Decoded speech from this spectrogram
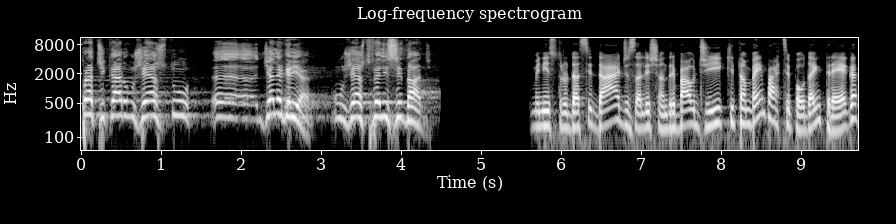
praticar um gesto eh, de alegria, um gesto de felicidade. O ministro das Cidades, Alexandre Baldi, que também participou da entrega,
